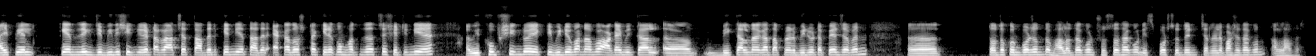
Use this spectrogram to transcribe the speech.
আইপিএল কেন্দ্রিক যে বিদেশি ক্রিকেটাররা আছে, তাদেরকে নিয়ে তাদের একাদশটা কীরকম হতে যাচ্ছে সেটি নিয়ে আমি খুব শীঘ্রই একটি ভিডিও বানাবো। আগামীকাল বিকাল নাগাদ আপনার ভিডিওটা পেয়ে যাবেন। ততক্ষণ পর্যন্ত ভালো থাকুন, সুস্থ থাকুন, স্পোর্টস চ্যানেলের পাশে থাকুন। আল্লাহ হাফেজ।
